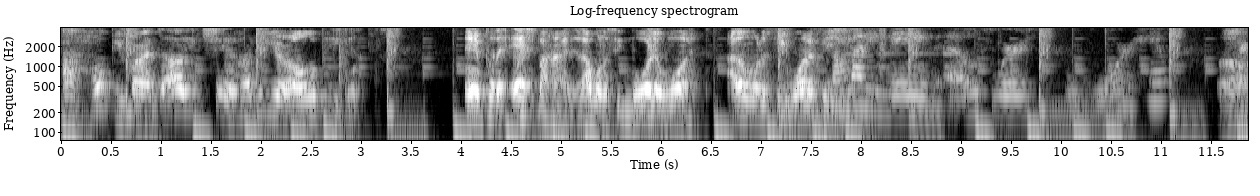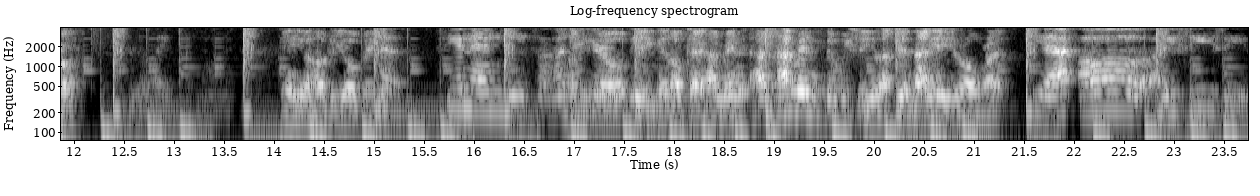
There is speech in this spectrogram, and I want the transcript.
I hope you find oh you shit hundred year old vegans and put an S behind it. I want to see more than one. I don't want to see one vegan. Somebody named Ellsworth Wareham. Uh huh. And he a hundred year old vegan. yeah. CNN needs a hundred year old vegan. vegan. Okay, how many? How, how many do we see? I see a ninety-eight year old, right? Yeah. Oh, you see, you see.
